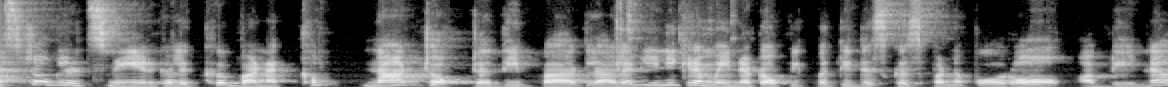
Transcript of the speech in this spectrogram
ஆஸ்ட்ரோகிளிட்ஸ் நேயர்களுக்கு வணக்கம். நான் டாக்டர் தீபா அர்லாலன். இன்னைக்கு நம்ம என்ன டாபிக் பத்தி டிஸ்கஸ் பண்ண போறோம்? அப்படின்னா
